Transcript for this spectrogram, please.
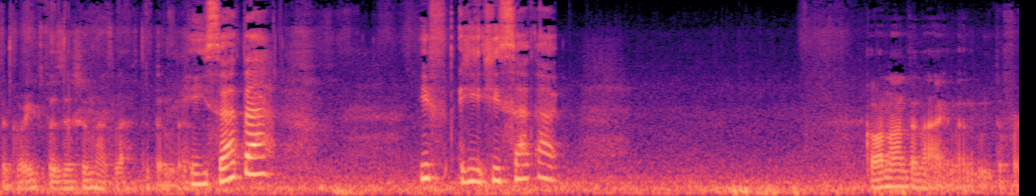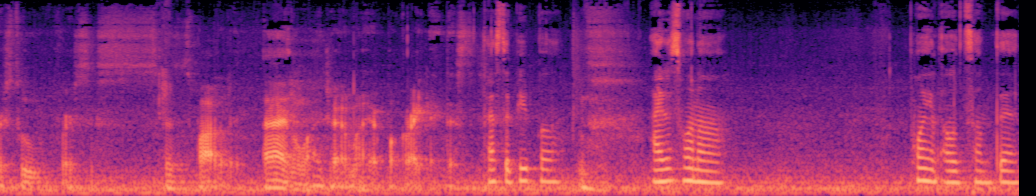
The great physician has left the building. He said that. He, he, he said that. Gone on tonight and read the first two verses. This is part of it. I don't know why Jeremiah book right like this. That's the people. I just want to point out something.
